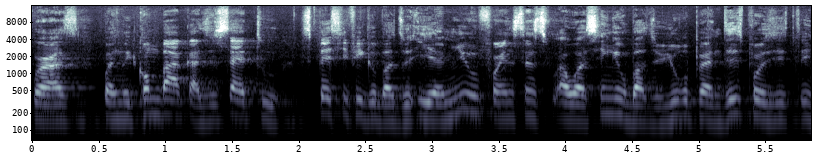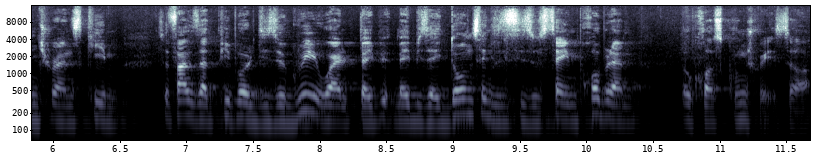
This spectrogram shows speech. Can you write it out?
Whereas when we come back, as you said, to specific about the EMU, for instance, I was thinking about the European deposit insurance scheme. The fact that people disagree, well, maybe, maybe they don't think this is the same problem across countries. So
